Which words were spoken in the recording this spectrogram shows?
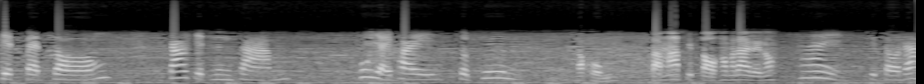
เจ็ดแปดสองเก้าเจ็ดหนึ่งสามผู้ใหญ่ภัยสดชื่นครับผมสามารถติดต่อเข้ามาได้เลยเนาะให้ติดต่อได้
